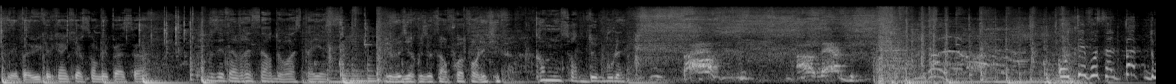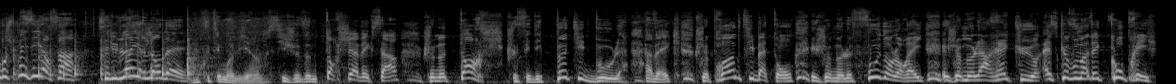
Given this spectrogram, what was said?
Vous n'avez pas vu quelqu'un qui ressemblait pas à ça? Vous êtes un vrai fardeau, Rastaïs. Je veux dire que vous êtes un poids pour l'équipe. Comme une sorte de boulet. Ôtez vos sales pattes de mon chemisier, enfin C'est du lin irlandais Écoutez-moi bien, si je veux me torcher avec ça, je me torche. Je fais des petites boules avec, je prends un petit bâton et je me le fous dans l'oreille et je me la récure. Est-ce que vous m'avez compris?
